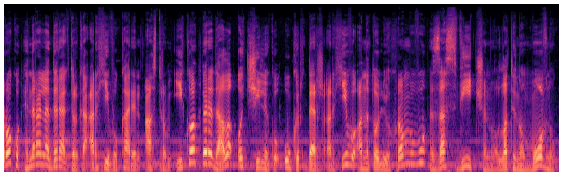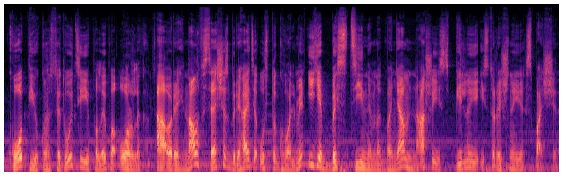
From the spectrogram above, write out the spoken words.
року генеральна директорка архіву Карін Астром Іко передала очільнику Укрдержархіву Анатолію Хромову засвідчену латиномовну копію конституції Пилипа Орлика. А оригінал все ще зберігається у Стокгольмі і є безцінним надбанням нашої спільної історичної спадщини.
